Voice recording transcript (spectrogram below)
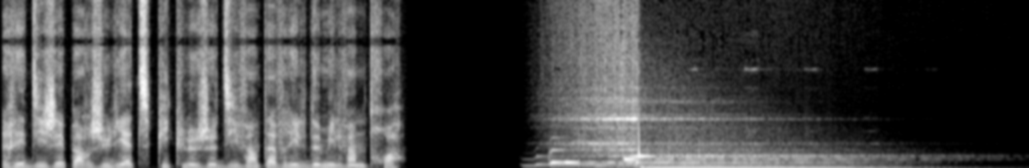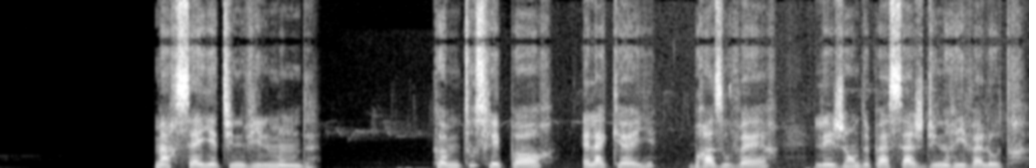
Rédigé par Juliette Pic le jeudi 20 avril 2023. Marseille est une ville-monde. Comme tous les ports, elle accueille, bras ouverts, les gens de passage d'une rive à l'autre.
